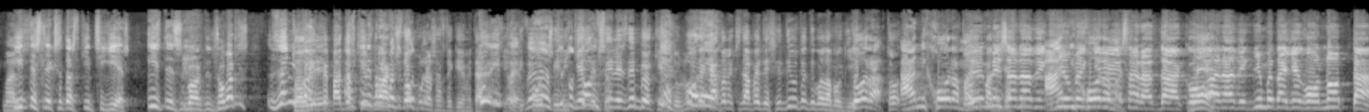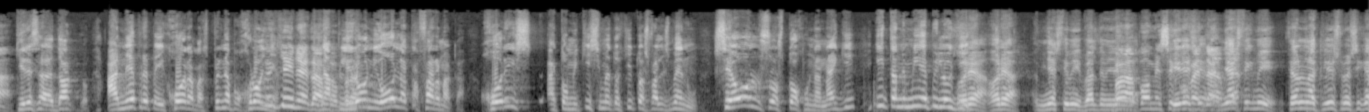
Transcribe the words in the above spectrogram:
Μάλιστα. είτε στην εξεταστική της υγείας, είτε στην προανακριτική της Νοβάρτη, δεν Το υπάρχει. είπε πάντως Αυτή και ο είναι η πραγματικότητα. Βραξόπουλο αυτό, κύριε Το Μηταράκη. είπε, Ότι βεβαίως, οι και το ποινικές τόνισα. ευθύνες δεν προκύπτουν Ε, ούτε ωραία. 165 CD ούτε τίποτα από εκεί. Τώρα, Το- αν η χώρα μα. Εμείς αναδεικνύουμε, κύριε Σαραντάκο, Ναι. αναδεικνύουμε τα γεγονότα. Κύριε Σαραντάκο, αν έπρεπε η χώρα μας πριν από χρόνια Δεν γίνεται να αυτό το πληρώνει όλα τα φάρμακα χωρίς ατομική συμμετοχή του ασφαλισμένου σε όλους όσους το έχουν ανάγκη, ήταν μια επιλογή. Ωραία, ωραία. Μια στιγμή, βάλτε μια. Μπορώ να πω μισή Κύριε, κουβέντα. Μια στιγμή. Θέλω να κλείσουμε σιγά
